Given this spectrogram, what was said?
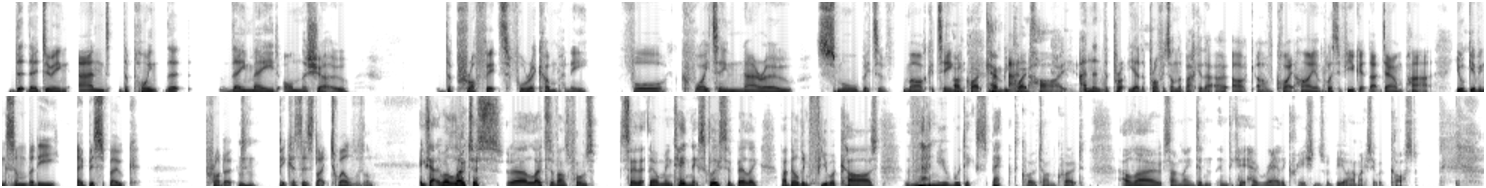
That they're doing, and the point that they made on the show, the profits for a company for quite a narrow, small bit of marketing, Are quite can be quite high. and then the pro- yeah, the profits on the back of that are, are, are quite high. And plus, if you get that down pat, you're giving somebody a bespoke product Mhm. because there's like twelve of them. Exactly. Well, Lotus uh, Lotus Advanced Performance say that they'll maintain an exclusive billing by building fewer cars than you would expect, quote unquote. Although Simon Lane didn't indicate how rare the creations would be or how much they would cost.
